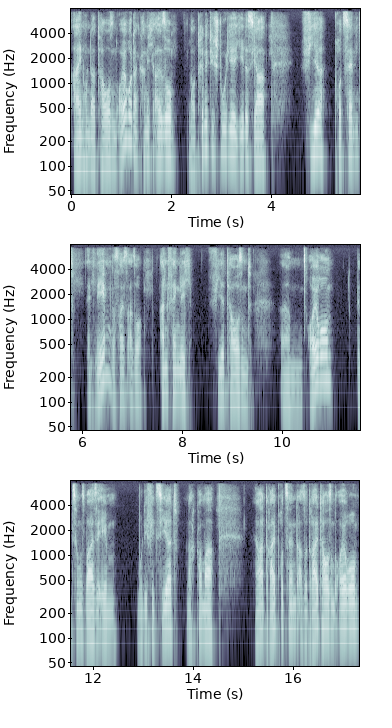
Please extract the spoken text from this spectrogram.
100.000 Euro, dann kann ich also laut Trinity-Studie jedes Jahr vier Prozent entnehmen. Das heißt also anfänglich 4.000 ähm, Euro, beziehungsweise eben modifiziert nach Komma, ja, drei Prozent, also 3.000 Euro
